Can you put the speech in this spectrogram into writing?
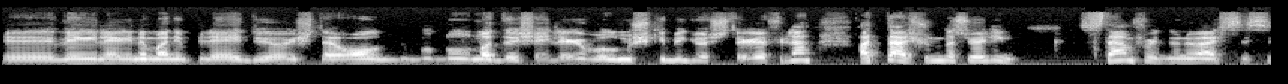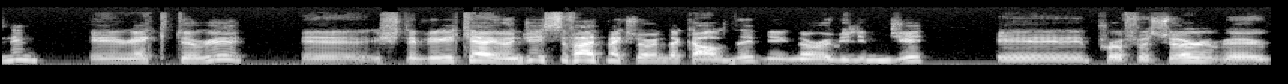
e, verilerini manipüle ediyor. İşte ol, bulmadığı şeyleri bulmuş gibi gösteriyor filan. Hatta şunu da söyleyeyim. Stanford Üniversitesi'nin e, rektörü e, işte bir iki ay önce istifa etmek zorunda kaldı. Bir nörobilimci, e, profesör e,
